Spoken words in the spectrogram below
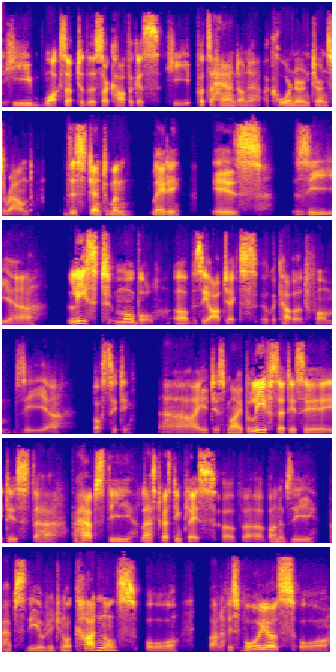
He walks up to the sarcophagus. He puts a hand on a, a corner and turns around. This gentleman, lady, is the uh, least mobile of the objects recovered from the uh, lost city. Uh, it is my belief that is it is the, perhaps the last resting place of uh, one of the perhaps the original cardinals or one of his warriors or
